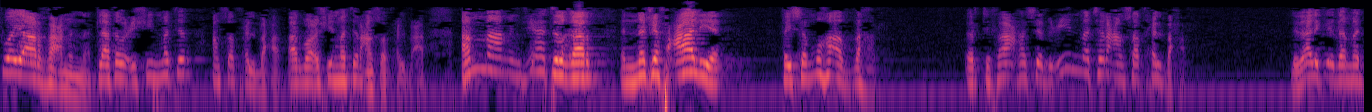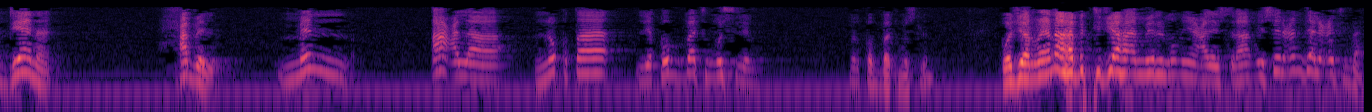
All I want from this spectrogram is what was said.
شوية أرفع منه 23 متر عن سطح البحر 24 متر عن سطح البحر. أما من جهة الغرب النجف عالية فيسموها الظهر. ارتفاعها 70 متر عن سطح البحر. لذلك إذا مدينا حبل من أعلى نقطة لقبة مسلم. من قبة مسلم؟ وجريناها باتجاه أمير المؤمنين عليه السلام يصير عند العتبة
